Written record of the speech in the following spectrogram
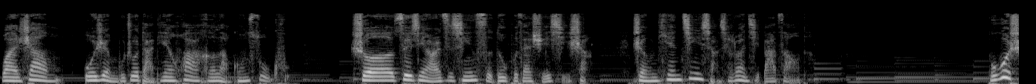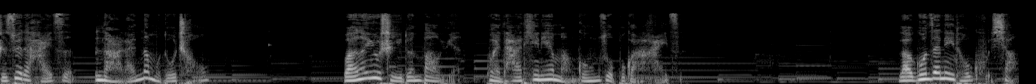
晚上我忍不住打电话和老公诉苦，说最近儿子心思都不在学习上，整天净想些乱七八糟的。不过十岁的孩子哪来那么多愁？完了又是一顿抱怨，怪他天天忙工作不管孩子。老公在那头苦笑。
